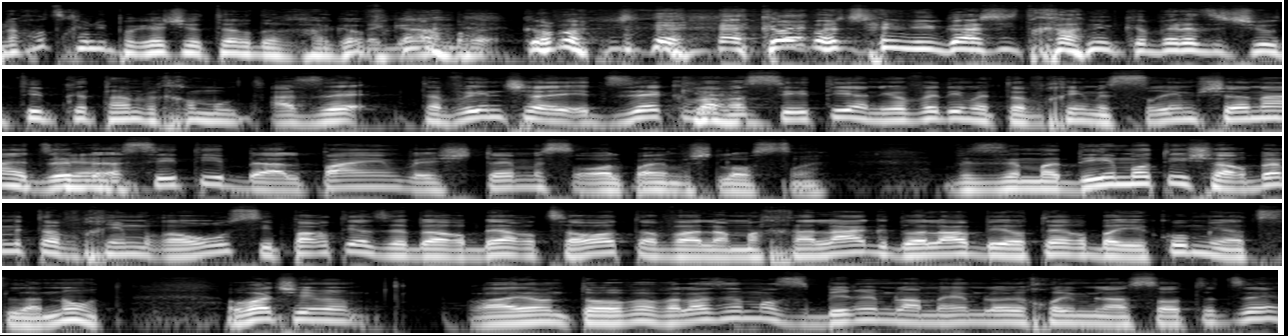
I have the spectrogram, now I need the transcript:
אנחנו צריכים להיפגש יותר, דרך אגב. לגמרי. כל פעם שאני נפגש איתך, אני מקבל איזשהו טיפ קטן וחמוד. אז זה- תבין שאת זה כבר כן. עשיתי, אני עובד עם מתווכים 20 שנה, את זה כן. עשיתי ב-2012 או 2013. וזה מדהים אותי שהרבה מתווכים ראו, סיפרתי על זה בהרבה הרצאות, אבל המחלה הגדולה ביותר ביקום היא עצלנות. רוב שאומרים, רעיון טוב, אבל אז הם מסבירים למה הם לא יכולים לעשות את זה.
